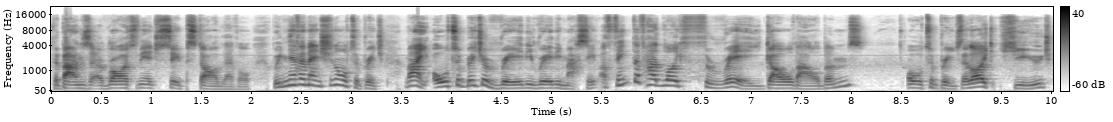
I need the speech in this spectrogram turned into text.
the bands that are right on the edge of superstar level. We never mention Alter Bridge, mate. Alter Bridge are really, really massive. I think they've had like three gold albums. Alter Bridge. They're like huge.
